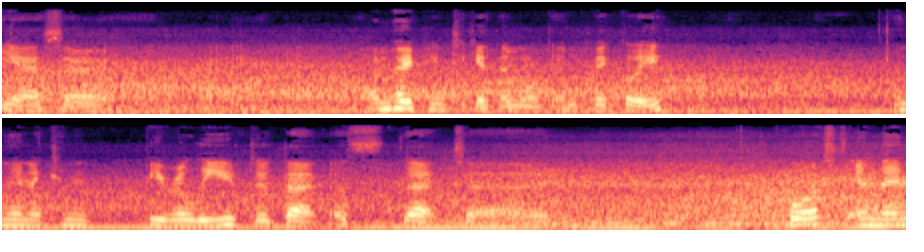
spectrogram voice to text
Yeah, so I'm hoping to get them all done quickly, and then I can be relieved of that that. Uh, course and then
